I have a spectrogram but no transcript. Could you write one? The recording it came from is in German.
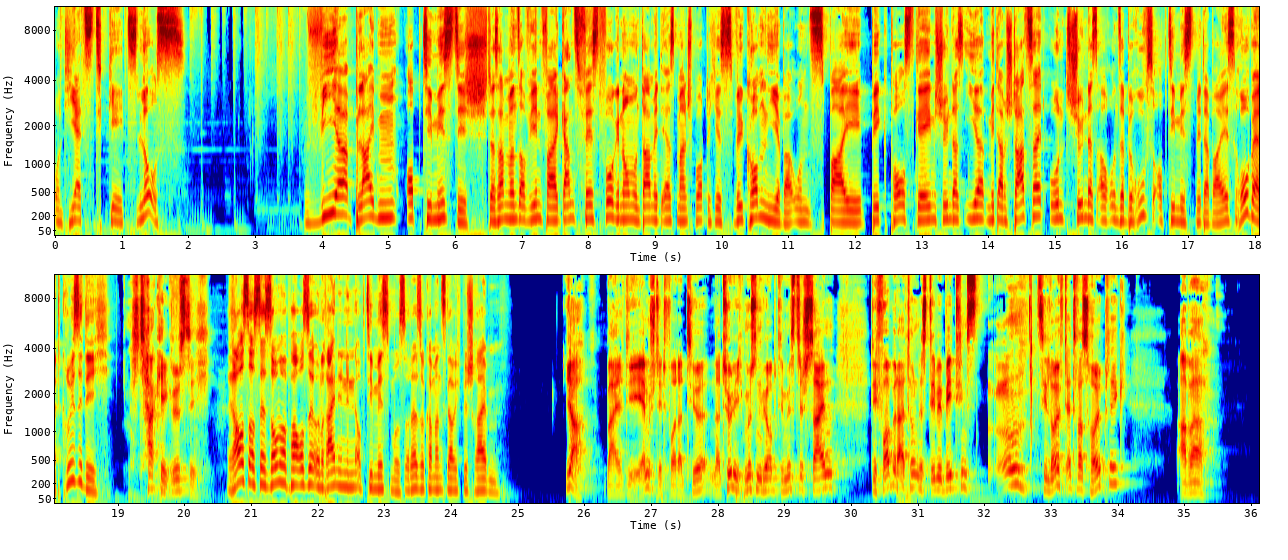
Und jetzt geht's los. Wir bleiben optimistisch. Das haben wir uns auf jeden Fall ganz fest vorgenommen und damit erstmal ein sportliches Willkommen hier bei uns bei Big Post Game. Schön, dass ihr mit am Start seid und schön, dass auch unser Berufsoptimist mit dabei ist. Robert, grüße dich. Stacke, grüß dich. Raus aus der Sommerpause und rein in den Optimismus, oder? So kann man es, glaube ich, beschreiben. Ja, weil die EM steht vor der Tür. Natürlich müssen wir optimistisch sein. Die Vorbereitung des DBB-Teams, mm, sie läuft etwas holprig, aber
